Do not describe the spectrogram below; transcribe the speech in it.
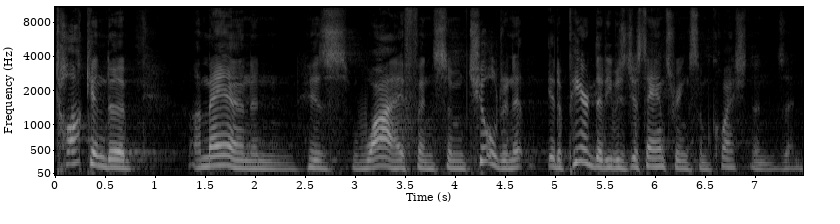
talking to a man and his wife and some children. It, it appeared that he was just answering some questions. And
